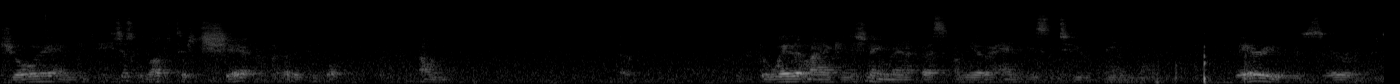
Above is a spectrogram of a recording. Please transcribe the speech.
joy, and he, he just loves to share with other people. Um, the way that my conditioning manifests, on the other hand, is to be very reserved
